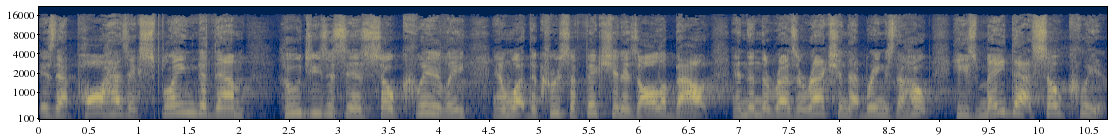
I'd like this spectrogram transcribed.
is that Paul has explained to them who Jesus is so clearly and what the crucifixion is all about, and then the resurrection that brings the hope. He's made that so clear.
